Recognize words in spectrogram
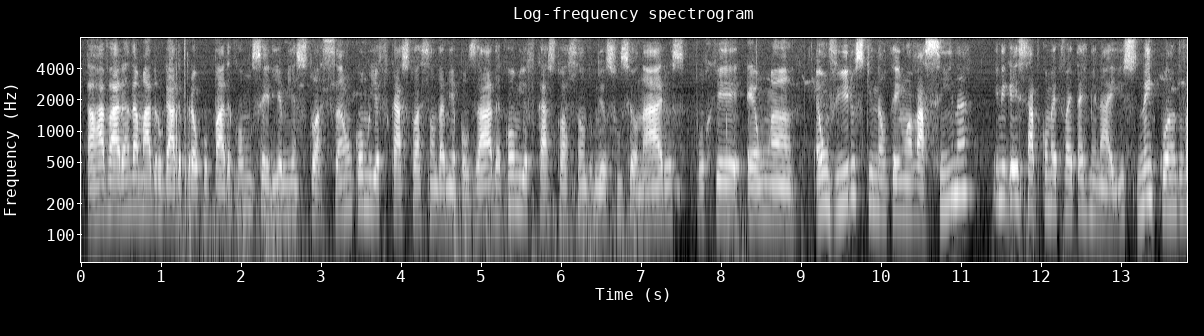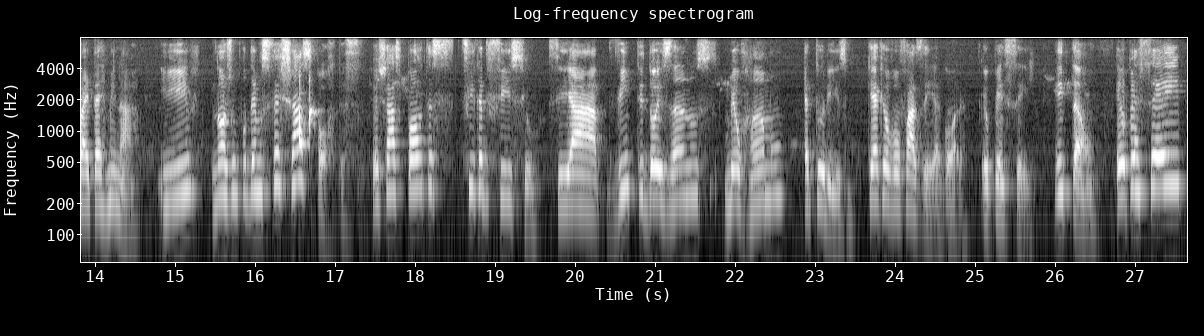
estava varando a madrugada preocupada como seria a minha situação, como ia ficar a situação da minha pousada, como ia ficar a situação dos meus funcionários, porque é, uma, é um vírus que não tem uma vacina e ninguém sabe como é que vai terminar isso, nem quando vai terminar. E nós não podemos fechar as portas. Fechar as portas fica difícil. Se há 22 anos meu ramo é turismo, o que é que eu vou fazer agora? Eu pensei. Então, eu pensei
